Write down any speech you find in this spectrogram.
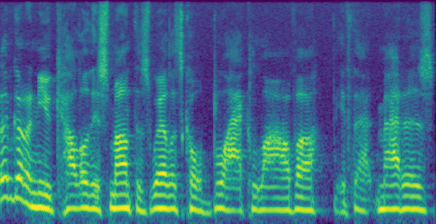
They've got a new colour this month as well. It's called Black Lava, if that matters.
